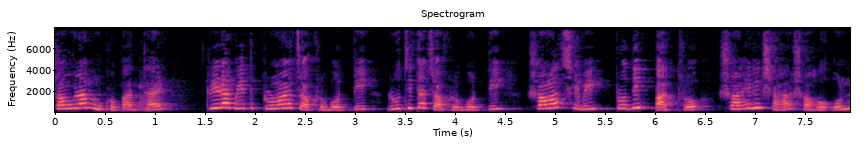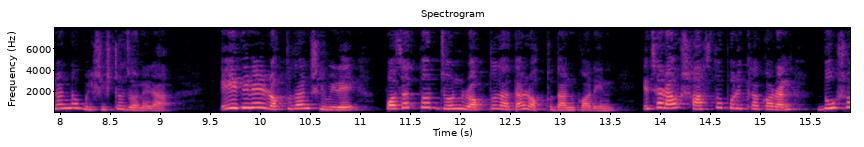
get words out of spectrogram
সংগ্রাম মুখোপাধ্যায়, ক্রীড়াবিদ প্রণয় চক্রবর্তী, রুচিতা চক্রবর্তী, সমাজসেবী প্রদীপ পাত্র, সহেলী সাহা সহ অন্যান্য বিশিষ্ট জনেরা। এই দিনের রক্তদান শিবিরে পঁচাত্তর জন রক্তদাতা রক্তদান করেন। এছাড়াও স্বাস্থ্য পরীক্ষা করান দুশো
